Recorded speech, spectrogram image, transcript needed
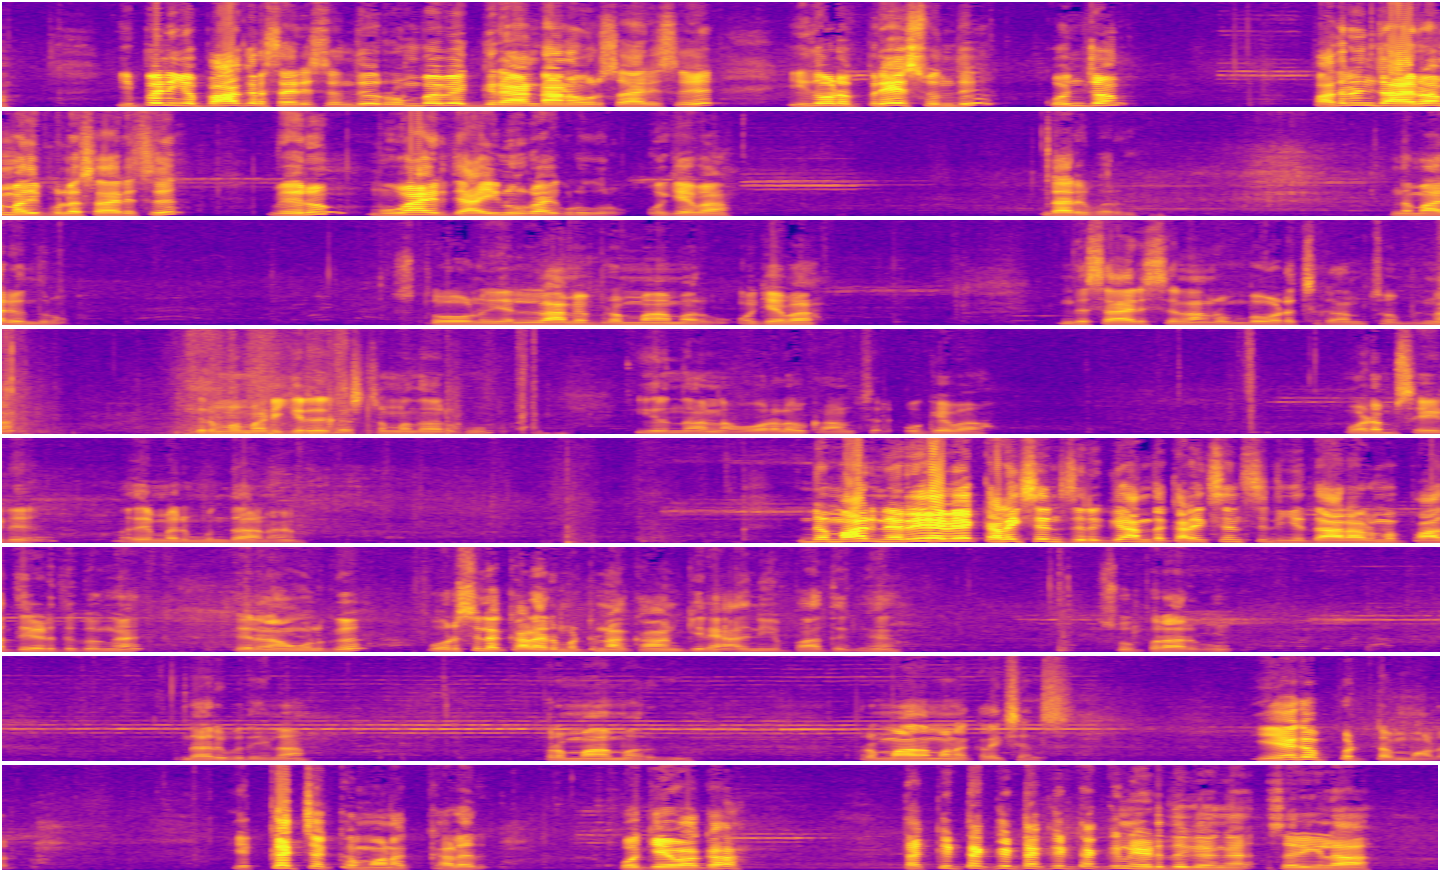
இப்போ நீங்கள் பார்க்குற சாரீஸ் வந்து ரொம்பவே கிராண்டான ஒரு சாரீஸு இதோட ப்ரைஸ் வந்து கொஞ்சம் பதினஞ்சாயிரரூவா மதிப்புள்ள சாரீஸு வெறும் மூவாயிரத்தி ஐநூறுரூவாய்க்கு கொடுக்குறோம். ஓகேவா இந்தா இருக்கு பாருங்க. இந்த மாதிரி வந்துடும் ஸ்டோனு எல்லாமே பிரம்மாண்டமாக இருக்கும். ஓகேவா இந்த சாரீஸ் எல்லாம் ரொம்ப உடச்சி காமிச்சோம் அப்படின்னா திரும்ப மடிக்கிறது கஷ்டமாக தான் இருக்கும். இருந்தாலும் நான் ஓரளவு காமிச்சிடுறேன் ஓகேவா உடம்பு சைடு அதே மாதிரி முந்தானை. இந்த மாதிரி நிறையவே கலெக்ஷன்ஸ் இருக்குது அந்த கலெக்ஷன்ஸ் நீங்கள் தாராளமாக பார்த்து எடுத்துக்கோங்க. இதில் நான் உங்களுக்கு ஒரு சில கலர் மட்டும் நான் காமிக்கிறேன். அது நீங்கள் பார்த்துக்குங்க. சூப்பராக இருக்கும். இந்த இருக்குது பார்த்தீங்களா? பிரமாதமாக இருக்குது பிரமாதமான கலெக்ஷன்ஸ் ஏகப்பட்ட மாடல் எக்கச்சக்கமான கலர் ஓகேவாக்கா டக்கு டக்கு டக்கு டக்குன்னு எடுத்துக்கோங்க. சரிங்களா?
